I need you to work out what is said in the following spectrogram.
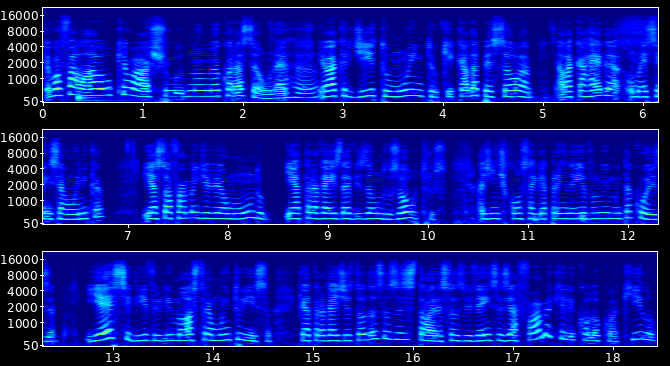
Eu vou falar o que eu acho no meu coração, né? Aham. Eu acredito muito que cada pessoa, ela carrega uma essência única e a sua forma de ver o mundo e através da visão dos outros, a gente consegue aprender e evoluir muita coisa. E esse livro, ele mostra muito isso, que através de todas as histórias, suas vivências e a forma que ele colocou aquilo,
